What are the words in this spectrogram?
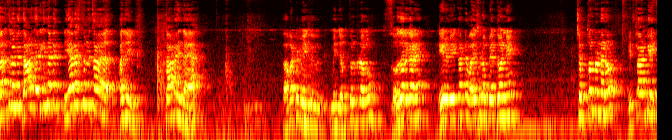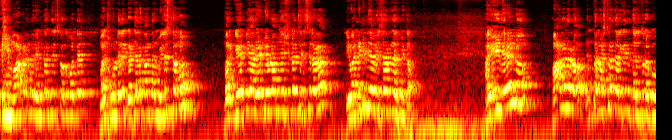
దళితుల మీద దాడి జరిగిందంటే టీఆర్ఎస్ అది స్టార్ట్ అయిందాయా కాబట్టి మీకు మేము చెప్తుంటున్నాము. సోదరుగానే నేను మీకంటే వయసులో పెద్దోడిని. చెప్తుంటున్నాను. ఇట్లాంటి మాటలు మీరు వెనుకకు తీసుకోకపోతే మంచిగా ఉండేది గజ్జల కాంతాన్ని పిలుస్తాము. మరి కేటీఆర్ ఏం డెవలప్ చేసిండో తెలిసిరా ఇవన్నిటి మీద విచారణ జరిపిద్దాం. ఐదేళ్ళు పాలనలో ఎంత నష్టం జరిగింది దళితులకు?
